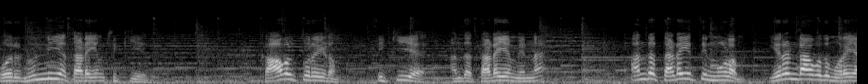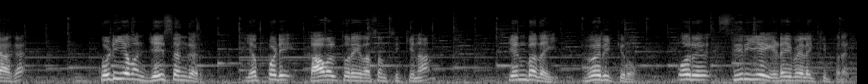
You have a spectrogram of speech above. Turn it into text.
ஒரு நுண்ணிய தடயம் சிக்கியது. காவல்துறையிடம் சிக்கிய அந்த தடயம் என்ன? அந்த தடயத்தின் மூலம் இரண்டாவது முறையாக கொடியவன் ஜெய்சங்கர் எப்படி காவல்துறை வசம் சிக்கினான் என்பதை விவரிக்கிறோம். ஒரு சிறிய இடைவேளைக்கு பிறகு.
